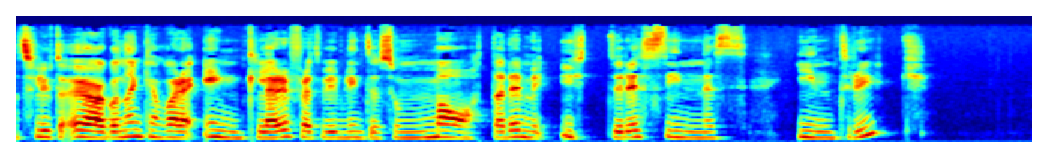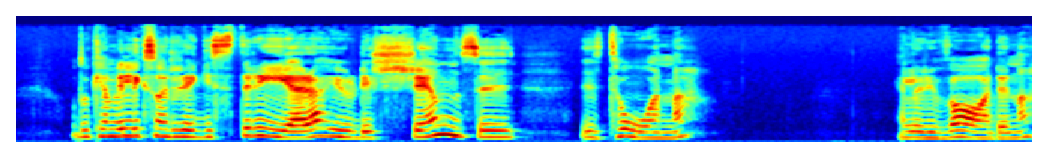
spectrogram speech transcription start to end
Att sluta ögonen kan vara enklare för att vi blir inte så matade med yttre sinnesintryck. Och då kan vi liksom registrera hur det känns i, i tårna. Eller i vaderna.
